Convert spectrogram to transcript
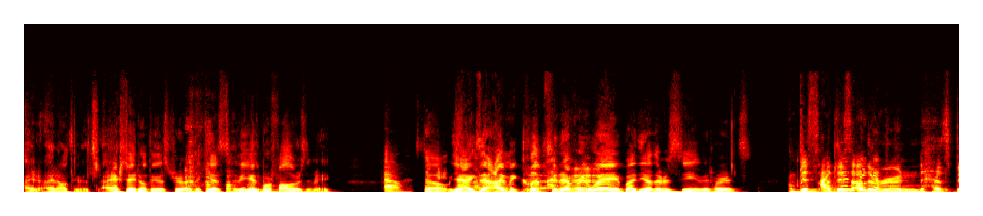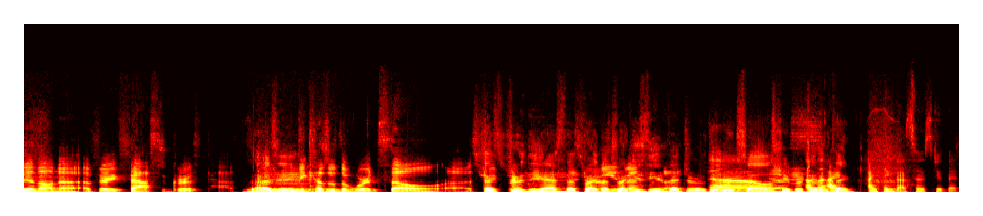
I I don't think that's. I actually I don't think that's true. I think he has. I think he has more followers than me. Oh, So okay. yeah, exactly. I'm eclipsed in every yeah. way by the other Haseeb. It hurts. This I this can't other of- roon has been on a, a very fast growth path Has he? because of the wordcel. Uh, That's true. street Yes, that's right. He That's right. He's the invented that. inventor of the wordcel Oh. shape Yes. Oh, rotating I, thing. I think that's so stupid.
